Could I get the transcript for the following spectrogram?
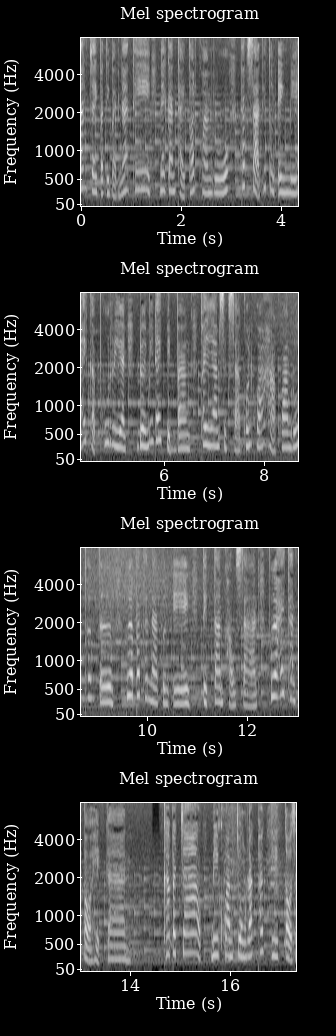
ตั้งใจปฏิบัติหน้าที่ในการถ่ายทอดความรู้ ทักษะที่ตนเองมีให้กับผู้เรียน โดยไม่ได้ปิดบัง พยายามศึกษาค้นคว้าหาความรู้เพิ่มเติม เพื่อพัฒนาตนเอง ติดตามข่าวสาร เพื่อให้ทันต่อเหตุการณ์ ข้าพเจ้ามีความจงรักภักดีต่อส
